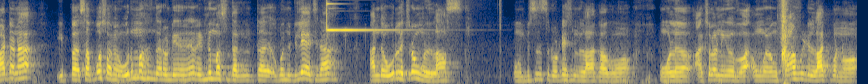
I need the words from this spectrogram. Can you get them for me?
பட் ஆனால் இப்போ சப்போஸ் அவன் ஒரு மாதம் தர வேண்டியது ரெண்டு மாதம் தர கொஞ்சம் டிலே ஆச்சுன்னா அந்த ஒரு லட்ச ரூபா உங்களுக்கு லாஸ் உங்கள் பிஸ்னஸ் ரொட்டேஷன் லாக் ஆகும். உங்களை ஆக்சுவலாக நீங்கள் உங்கள் உங்கள் ப்ராஃபிட்டை லாக் பண்ணும்.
